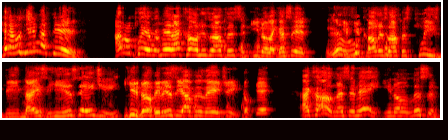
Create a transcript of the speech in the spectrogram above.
Hell yeah, I did. I don't play around, man. I called his office, and you know, like I said, Hello. if you call his office, please be nice. He is the AG. You know, it is the office of the AG. Okay. I called and I said, hey, you know, listen,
